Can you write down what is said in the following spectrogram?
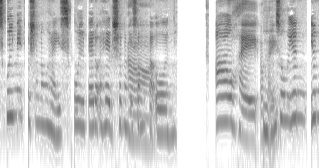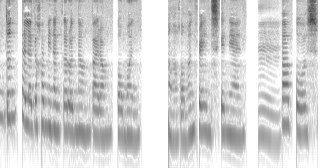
Schoolmate ko siya nung high school, pero ahead siya ng isang Ah. taon. Ah, okay. Okay. Mm, So, yun, yun doon talaga kami nagkaroon ng parang common, mga common friends, ganyan. Mm. Tapos,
